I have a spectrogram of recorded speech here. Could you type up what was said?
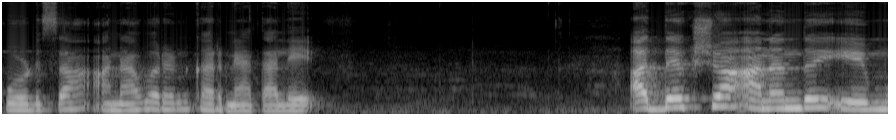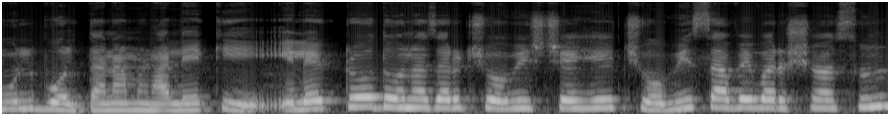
कोडचा अनावरण करण्यात आले. अध्यक्ष आनंद येमूल बोलताना म्हणाले की इलेक्ट्रो दोन हजार चोवीसचे हे चोवीसावे वर्ष असून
